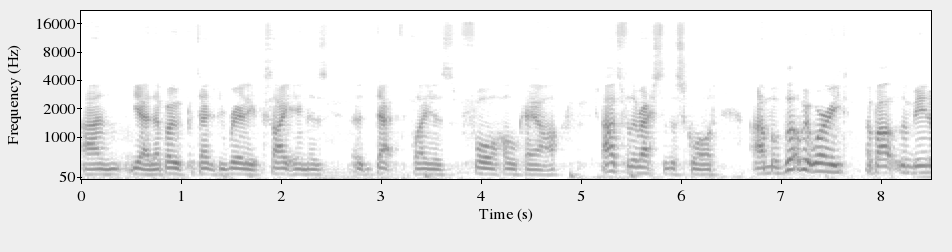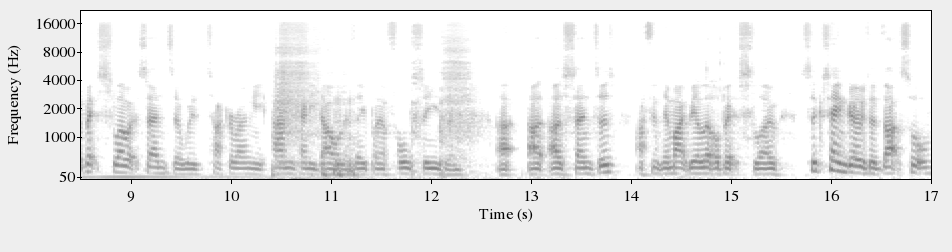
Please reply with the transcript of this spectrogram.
and yeah, they're both potentially really exciting as, depth players for Hull KR. As for the rest of the squad, I'm a little bit worried about them being a bit slow at centre with Takarangi and Kenny-Dowall if they play a full season uh, as centres. I think they might be a little bit slow. So the same goes with that sort of.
